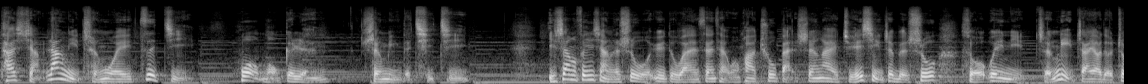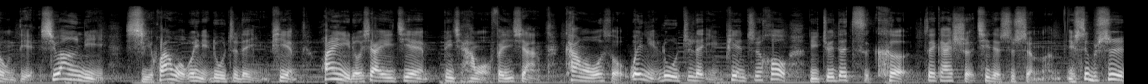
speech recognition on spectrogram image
它想让你成为自己或某个人生命的奇迹。以上分享的是我阅读完三彩文化出版《深爱觉醒》这本书所为你整理摘要的重点。希望你喜欢我为你录制的影片，欢迎你留下意见，并且和我分享。看完我所为你录制的影片之后，你觉得此刻最该舍弃的是什么？你是不是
